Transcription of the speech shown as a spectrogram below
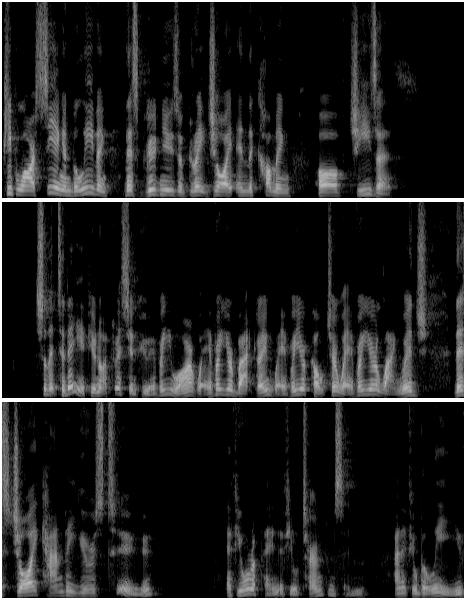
people are seeing and believing this good news of great joy in the coming of Jesus. So that today, if you're not a Christian, whoever you are, whatever your background, whatever your culture, whatever your language, this joy can be yours too if you'll repent, if you'll turn from sin, and if you'll believe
